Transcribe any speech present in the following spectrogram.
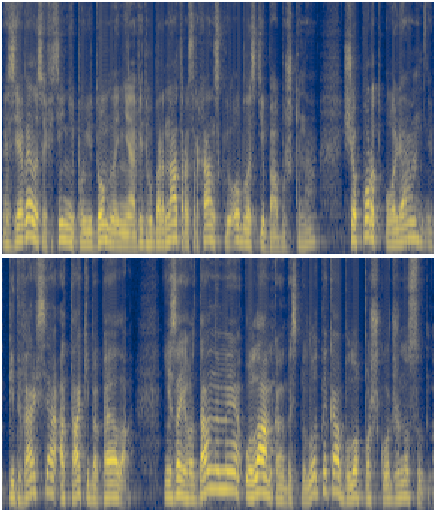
з'явилися офіційні повідомлення від губернатора Астраханської області Бабушкіна, що порт Оля підвергся атаки БПЛА. І за його даними, уламками безпілотника було пошкоджено судно.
